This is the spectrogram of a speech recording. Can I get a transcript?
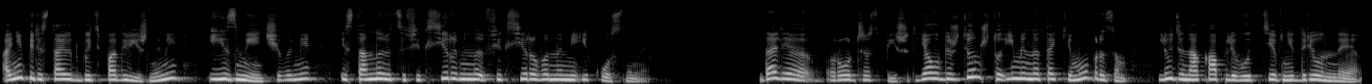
они перестают быть подвижными и изменчивыми и становятся фиксированными и костными – Далее Роджерс пишет, «Я убежден, что именно таким образом люди накапливают те внедренные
